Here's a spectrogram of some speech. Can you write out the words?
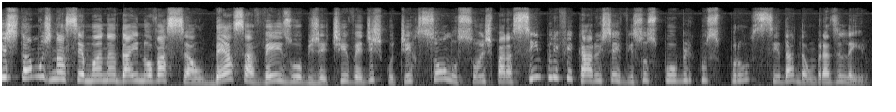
Estamos na Semana da Inovação. Dessa vez, o objetivo é discutir soluções para simplificar os serviços públicos para o cidadão brasileiro.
